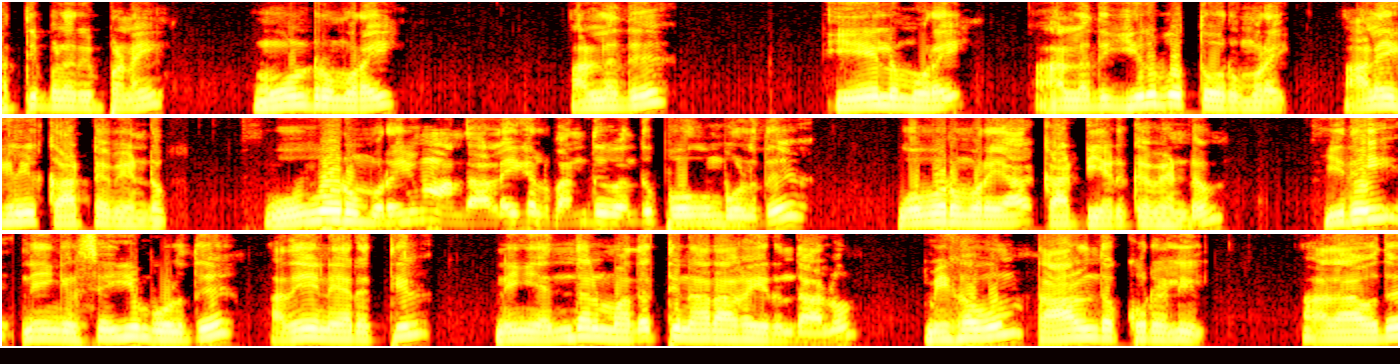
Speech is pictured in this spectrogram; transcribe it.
அத்திப்பழ ரிப்பனை மூன்று முறை அல்லது ஏழு முறை அல்லது இருபத்தோரு முறை அலைகளில் காட்ட வேண்டும். ஒவ்வொரு முறையும் அந்த அலைகள் வந்து வந்து போகும்பொழுது ஒவ்வொரு முறையாக காட்டி எடுக்க வேண்டும். இதை நீங்கள் செய்யும் பொழுது அதே நேரத்தில் நீங்கள் எந்த மதத்தினராக இருந்தாலும் மிகவும் தாழ்ந்த குரலில் அதாவது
